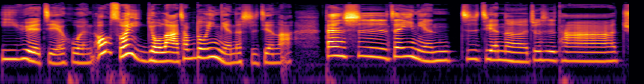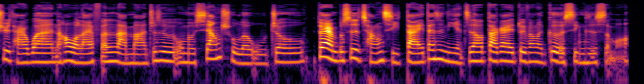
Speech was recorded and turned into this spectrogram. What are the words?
一月结婚哦，所以有啦，差不多一年的时间啦。但是这一年之间呢，就是他去台湾，然后我来芬兰嘛，就是我们相处了五周。虽然不是长期待，但是你也知道大概对方的个性是什么。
